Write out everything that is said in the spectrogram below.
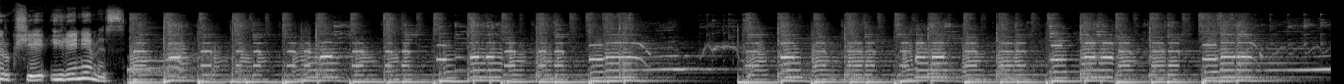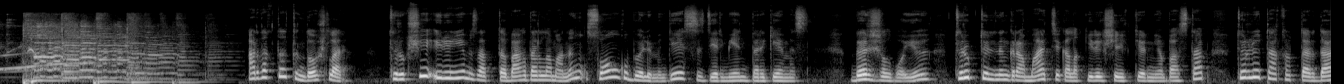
Türkçe öğrenemiz. Ардактуу тыңдоочулар, Түркчө үйрөнөбүз атты бағдарламаның соңғы бөлімінде сіздермен біргеміз. Бір жыл бойы түрік тілінің грамматикалық ерекшеліктерінен бастап түрлі тақырыптарда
